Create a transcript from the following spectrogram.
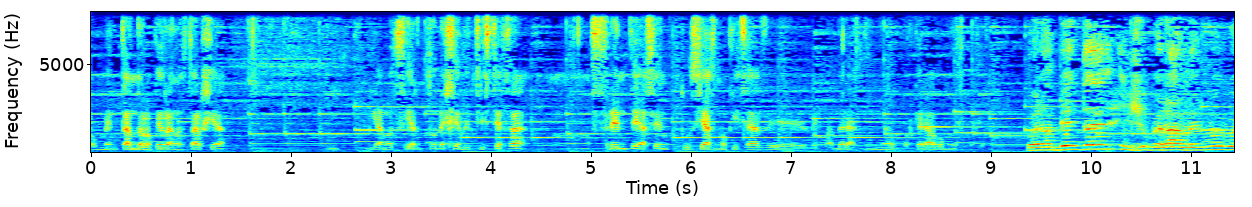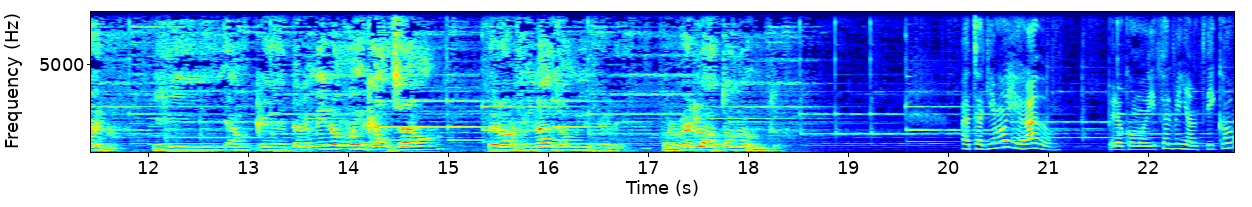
aumentando lo que es la nostalgia digamos, cierto eje de tristeza frente a ese entusiasmo quizás de, de, cuando eras niño, porque era algo muy especial. Pues el ambiente es insuperable, muy bueno. Y aunque termino muy cansado, pero al final son muy feliz por verlos a todos juntos. Hasta aquí hemos llegado, pero como dice el villancico,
